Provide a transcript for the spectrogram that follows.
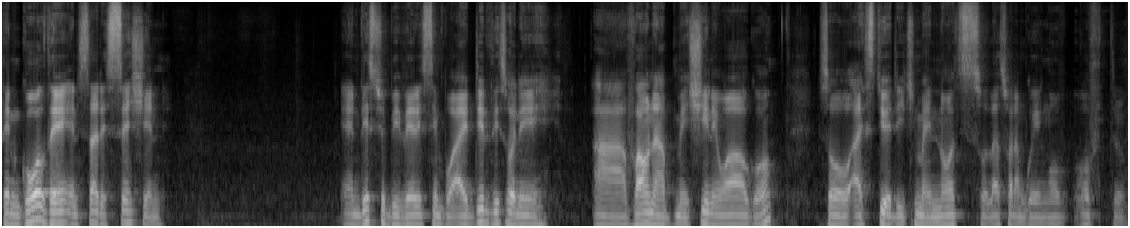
then go there and start a session. And this should be very simple. I did this on a uh, machine a while ago. So I still in my notes. So that's what I'm going off, off through.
